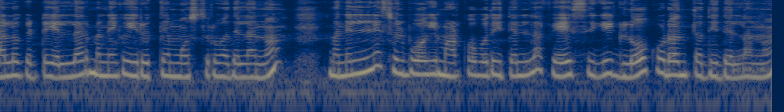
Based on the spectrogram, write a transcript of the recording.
ಆಲೂಗಡ್ಡೆ ಎಲ್ಲರ ಮನೆಗೂ ಇರುತ್ತೆ ಮೊಸರು ಅದೆಲ್ಲನೂ. ಮನೆಯಲ್ಲೇ ಸುಲಭವಾಗಿ ಮಾಡ್ಕೋಬೋದು. ಇದೆಲ್ಲ ಫೇಸಿಗೆ ಗ್ಲೋ ಕೊಡೋವಂಥದ್ದು ಇದೆಲ್ಲನೂ.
